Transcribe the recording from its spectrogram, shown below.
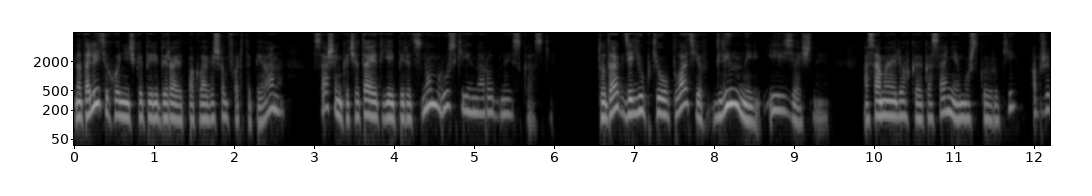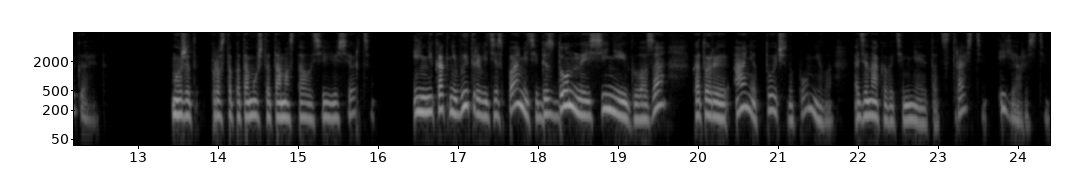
Натали тихонечко перебирает по клавишам фортепиано, Сашенька читает ей перед сном русские народные сказки. Туда, где юбки у платьев длинные и изящные, а самое легкое касание мужской руки обжигает. Может, просто потому, что там осталось ее сердце? И никак не вытравить из памяти бездонные синие глаза, которые Аня точно помнила, одинаково темнеют от страсти и ярости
